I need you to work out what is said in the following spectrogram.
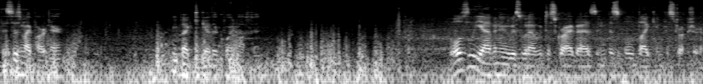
This is my partner. We bike together quite often. Wolseley Avenue is what I would describe as invisible bike infrastructure.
